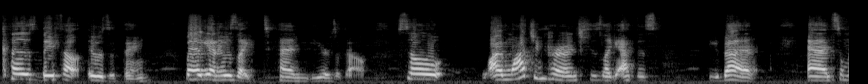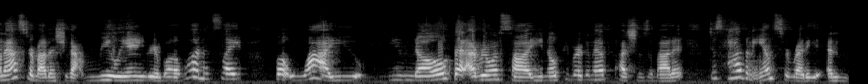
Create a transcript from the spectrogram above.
Because they felt it was a thing. But again, it was like 10 years ago. So I'm watching her and she's like at this event and someone asked her about it and she got really angry, blah, blah, blah. And it's like, but why? You you know that everyone saw it. You know people are going to have questions about it. Just have an answer ready and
